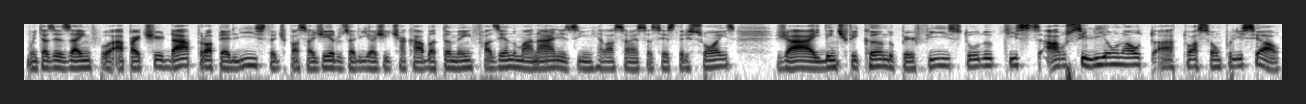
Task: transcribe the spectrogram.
muitas vezes a, info, a partir da própria lista de passageiros ali a gente acaba também fazendo uma análise em relação a essas restrições, já identificando perfis, tudo que auxiliam na atuação policial.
